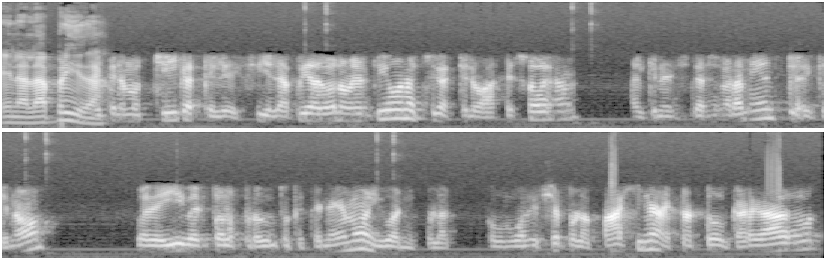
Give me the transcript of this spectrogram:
En la Laprida. Ahí tenemos chicas que le, sí, la Prida 291, chicas que lo asesoran, al que necesita asesoramiento y al que no, puede ir ver todos los productos que tenemos y bueno, como decía, por la página está todo cargado,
